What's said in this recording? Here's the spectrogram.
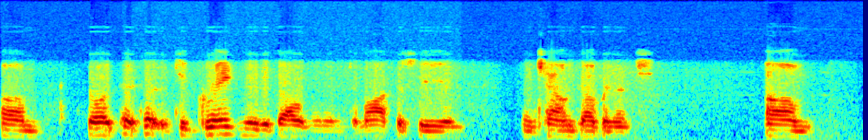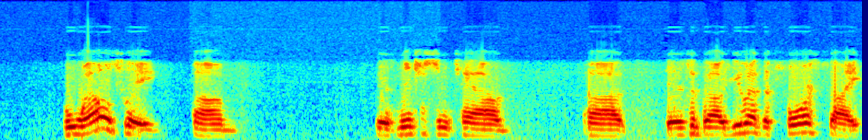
Um, So it, it's, a, it's a great new development in democracy and, and town governance. Um, Wellesley um, is an interesting town. Uh, Isabel, you had the foresight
